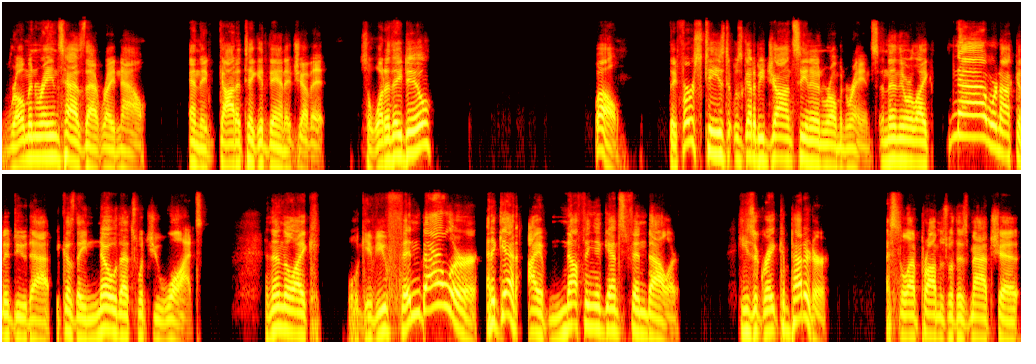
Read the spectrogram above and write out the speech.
Roman Reigns has that right now, and they've got to take advantage of it. So, what do they do? Well, they first teased it was going to be John Cena and Roman Reigns. And then they were like, nah, we're not going to do that because they know that's what you want. And then they're like, we'll give you Finn Balor. And again, I have nothing against Finn Balor. He's a great competitor. I still have problems with his match at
